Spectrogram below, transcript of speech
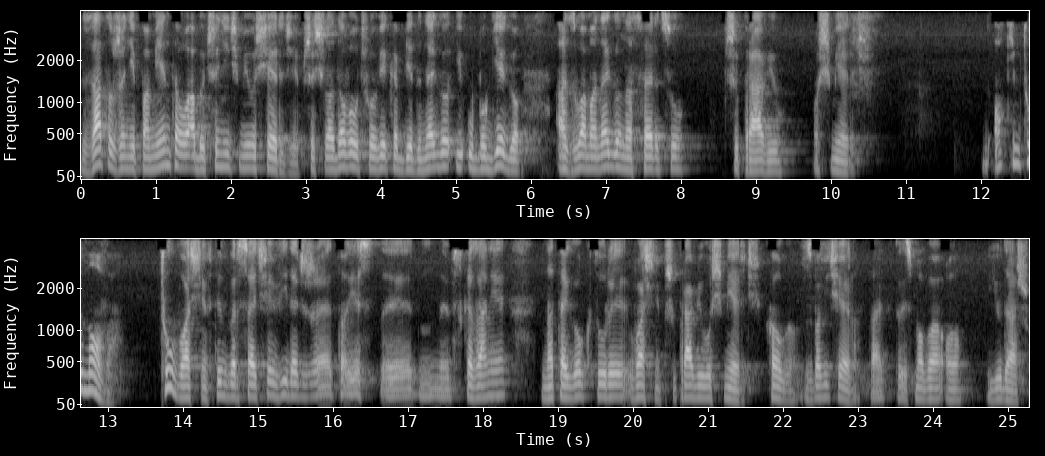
Za to, że nie pamiętał, aby czynić miłosierdzie, prześladował człowieka biednego i ubogiego, a złamanego na sercu przyprawił o śmierć. O kim tu mowa? Tu właśnie w tym wersecie widać, że to jest y, wskazanie na tego, który właśnie przyprawił o śmierć. Kogo? Zbawiciela. Tak? To jest mowa o Judaszu.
